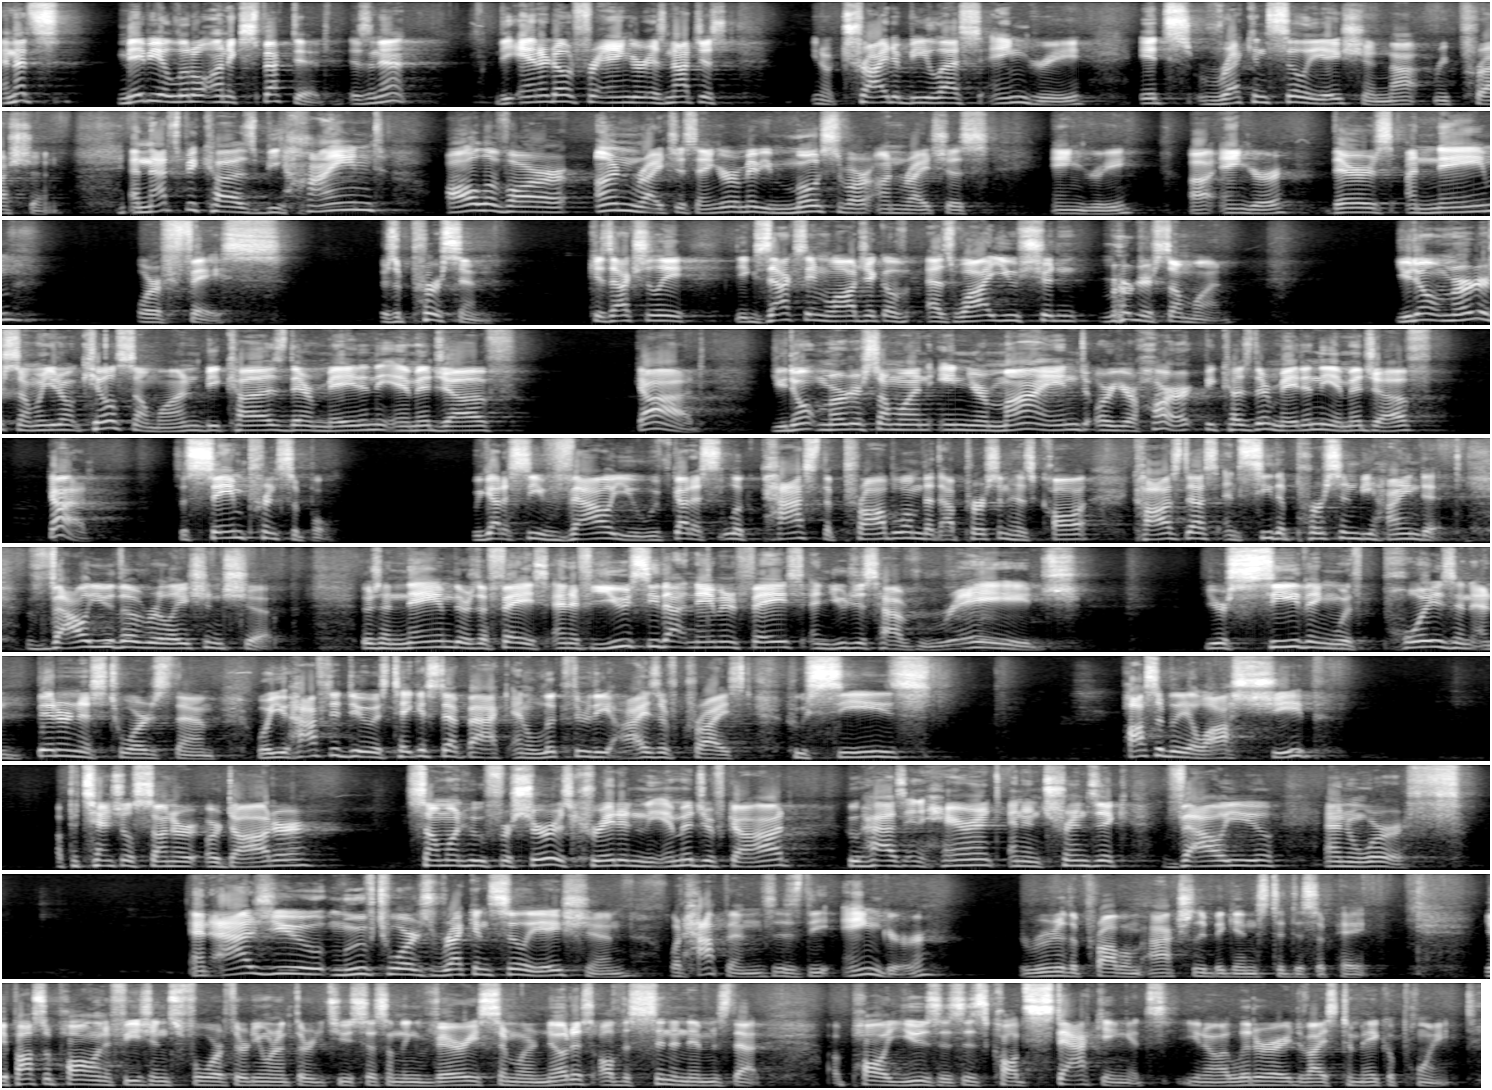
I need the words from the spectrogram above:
And that's maybe a little unexpected, isn't it? The antidote for anger is not just, you know, try to be less angry. It's reconciliation, not repression. And that's because behind all of our unrighteous anger, or maybe most of our unrighteous angry, uh, anger, there's a name or a face. There's a person. Because actually, the exact same logic of as why you shouldn't murder someone. You don't murder someone, you don't kill someone because they're made in the image of God. You don't murder someone in your mind or your heart because they're made in the image of God. It's the same principle. We got to see value. We've got to look past the problem that that person has caused us and see the person behind it. Value the relationship. There's a name, there's a face. And if you see that name and face and you just have rage, you're seething with poison and bitterness towards them. What you have to do is take a step back and look through the eyes of Christ who sees possibly a lost sheep, a potential son or, or daughter, someone who for sure is created in the image of God, who has inherent and intrinsic value and worth. And as you move towards reconciliation, what happens is the anger the root of the problem actually begins to dissipate. The Apostle Paul in Ephesians 4 31 and 32 says something very similar. Notice all the synonyms that Paul uses. It's called stacking, it's you know, a literary device to make a point.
